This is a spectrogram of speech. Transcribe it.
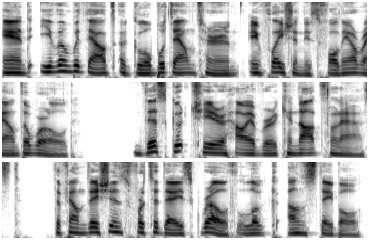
And even without a global downturn, inflation is falling around the world. This good cheer, however, cannot last. The foundations for today's growth look unstable.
